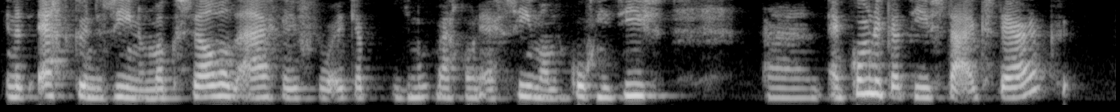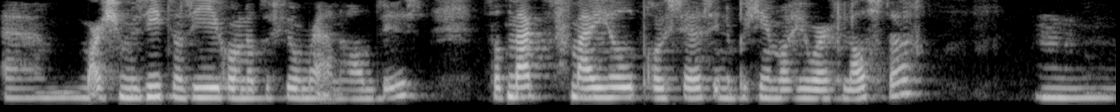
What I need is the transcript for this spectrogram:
In het echt kunnen zien, omdat ik zelf wat aangegeven, ik heb, je moet mij gewoon echt zien, want cognitief en communicatief sta ik sterk. Um, maar als je me ziet, dan zie je gewoon dat er veel meer aan de hand is. Dus dat maakt voor mij heel het proces in het begin wel heel erg lastig. Um,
